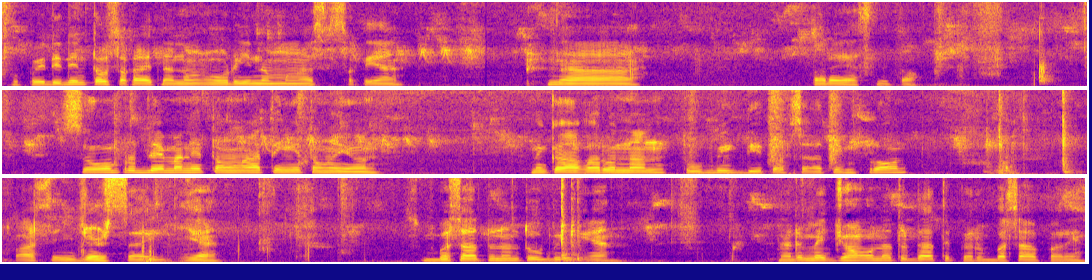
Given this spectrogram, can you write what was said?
So pwede din to sa kahit anong uri ng mga sasakyan na parehas nito. So ang problema nitong ating ito ngayon nagkakaroon ng tubig dito sa ating front passenger side. Yan. Basa to ng tubig yan. Naremedyohan ko na to dati pero basa pa rin.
